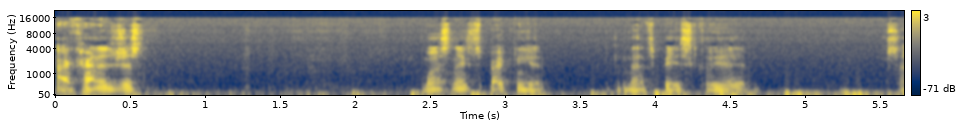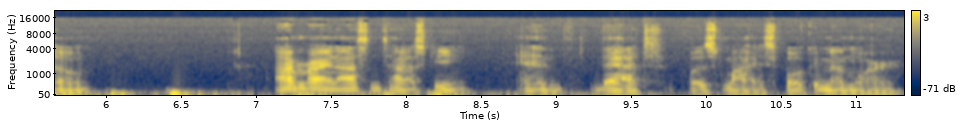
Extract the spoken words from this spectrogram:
I kind of just wasn't expecting it, and that's basically it. So, I'm Ryan Ostentowski, and that was my spoken memoir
